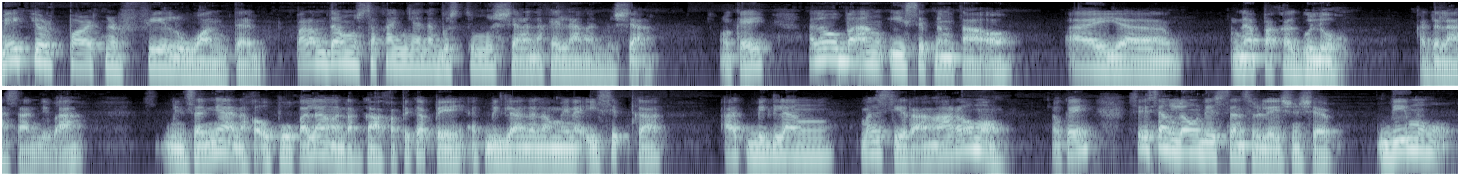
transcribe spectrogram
Make your partner feel wanted. Paramdam mo sa kanya na gusto mo siya, na kailangan mo siya. Okay? Alam mo ba ang isip ng tao ay uh, napakagulo kadalasan, di ba? Minsan nga, nakaupo ka lang, nagkakape-kape, at bigla na lang may naisip ka, at biglang masisira ang araw mo. Okay? Sa isang long-distance relationship, di mo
